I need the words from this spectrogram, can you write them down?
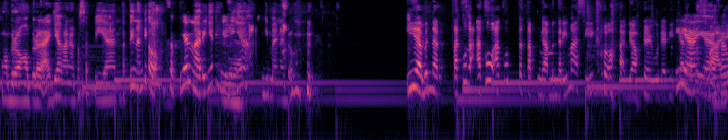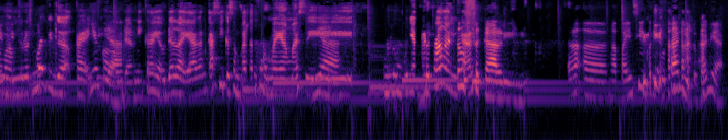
ngobrol-ngobrol aja karena kesepian. Tapi nanti kalau kesepian larinya jadinya gimana dong Iya benar. Aku aku aku tetap nggak menerima sih kalau ada yang udah nikah iya terus iya main sama gitu. menurut mbak juga kayaknya kalau Iya. udah nikah ya udahlah ya kan kasih kesempatan sama yang masih Iya. belum punya pasangan Betul kan sekali. Heeh, ngapain sih ikut-ikutan gitu kan ya?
